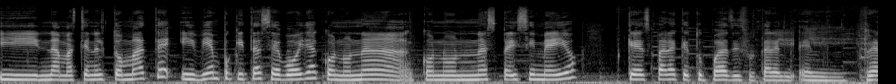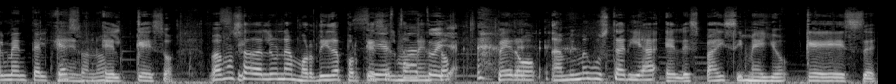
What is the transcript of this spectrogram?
y nada más tiene el tomate y bien poquita cebolla con una con una spicy mayo que es para que tú puedas disfrutar el, realmente el queso, ¿no? El queso. Vamos a darle una mordida porque es el momento. Pero a mí me gustaría el spicy mayo, que es. Eh,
